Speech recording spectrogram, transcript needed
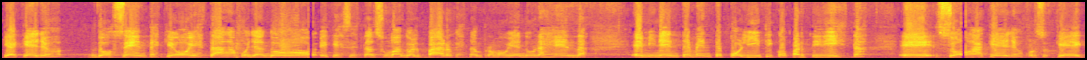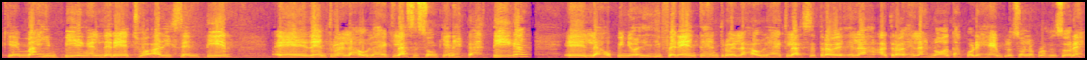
que aquellos docentes que hoy están apoyando, eh, que se están sumando al paro, que están promoviendo una agenda eminentemente político, partidista, eh, son aquellos que, más impiden el derecho a disentir eh, dentro de las aulas de clase, son quienes castigan las opiniones diferentes dentro de las aulas de clase a través de las, a través de las notas, por ejemplo, son los profesores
